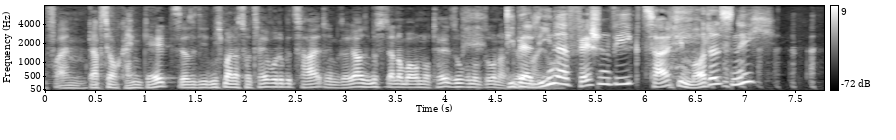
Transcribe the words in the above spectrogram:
vor allem gab es ja auch kein Geld, also die, nicht mal das Hotel wurde bezahlt und gesagt, ja, sie müssen dann aber auch ein Hotel suchen und so. Und die Berliner Fashion Week zahlt die Models nicht?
